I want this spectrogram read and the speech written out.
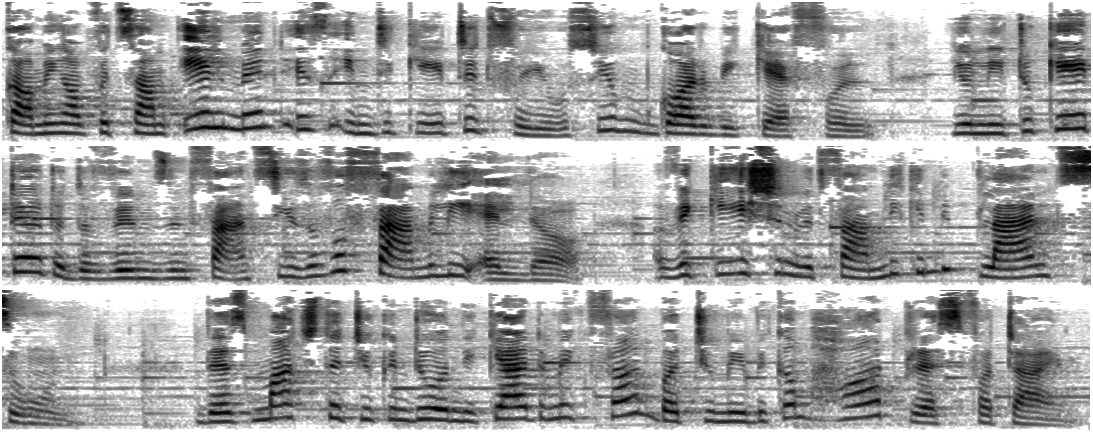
Coming up with some ailment is indicated for you, so you've got to be careful. You'll need to cater to the whims and fancies of a family elder. A vacation with family can be planned soon. There's much that you can do on the academic front, but you may become hard pressed for time.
